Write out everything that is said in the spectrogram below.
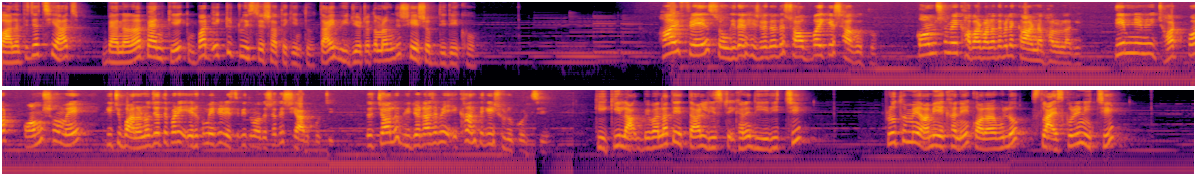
বানাতে যাচ্ছি আজ ব্যানানা প্যানকেক বাট একটু টুইস্টের সাথে কিন্তু। তাই ভিডিওটা তোমরা কিন্তু শেষ অবধি দেখো। হাই ফ্রেন্ডস সঙ্গীতের হেসে তোমাদের সবাইকে স্বাগত। কম সময়ে খাবার বানাতে পেলে কার না ভালো লাগে? তেমনি এমনি ঝটপট কম সময়ে কিছু বানানো যেতে পারে এরকম একটি রেসিপি তোমাদের সাথে শেয়ার করছি। তো চলো ভিডিওটা আজ আমি এখান থেকেই শুরু করছি। কি কি লাগবে বানাতে তার লিস্ট এখানে দিয়ে দিচ্ছি। প্রথমে আমি এখানে কলাগুলো স্লাইস করে নিচ্ছি।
